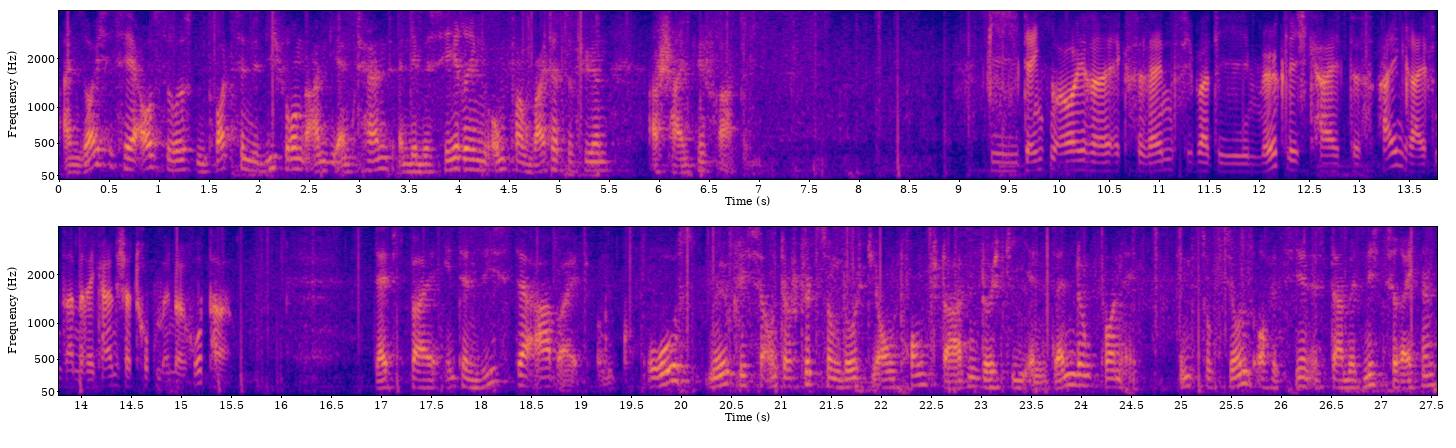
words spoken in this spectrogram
Ein solches Heer auszurüsten, trotzdem die Lieferungen an die Entente in dem bisherigen Umfang weiterzuführen, erscheint mir fraglich. Wie denken Eure Exzellenz über die Möglichkeit des Eingreifens amerikanischer Truppen in Europa? Selbst bei intensivster Arbeit und großmöglichster Unterstützung durch die Entente-Staaten durch die Entsendung von Instruktionsoffizieren ist damit nicht zu rechnen,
